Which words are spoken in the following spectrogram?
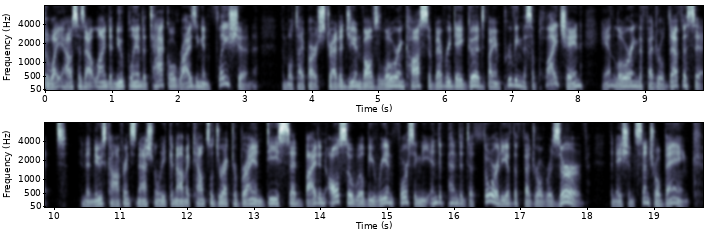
The White House has outlined a new plan to tackle rising inflation. The multi part strategy involves lowering costs of everyday goods by improving the supply chain and lowering the federal deficit. In a news conference, National Economic Council Director Brian Deese said Biden also will be reinforcing the independent authority of the Federal Reserve, the nation's central bank.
